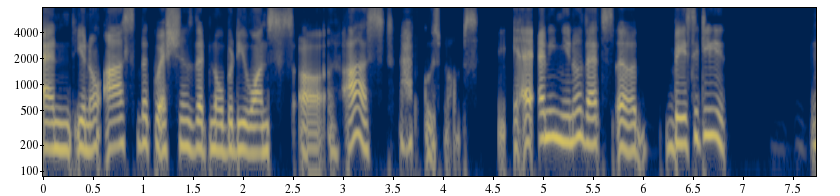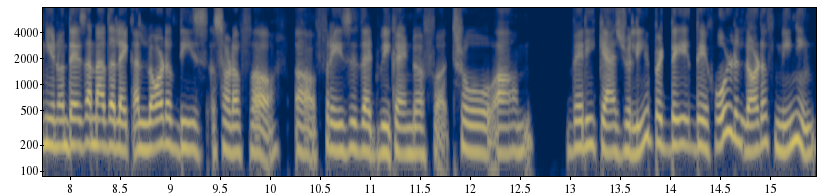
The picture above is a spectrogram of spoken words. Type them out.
And you know ask the questions that nobody wants uh, asked. I have goosebumps. I, I mean you know that's uh, basically you know there's another like a lot of these sort of uh, uh phrases that we kind of uh, throw um, very casually but they they hold a lot of meaning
